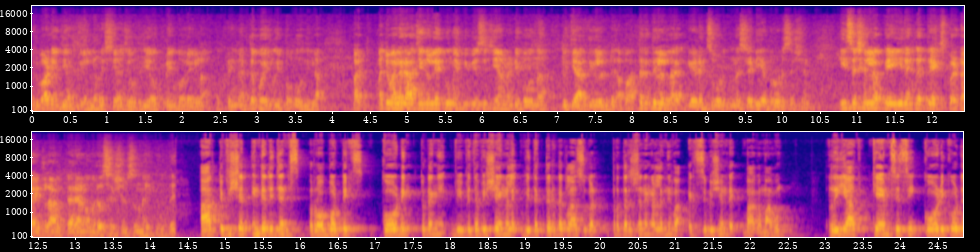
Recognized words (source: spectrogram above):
ഒരുപാട് വിദ്യാർത്ഥികളുണ്ട്. റഷ്യ ജോർജിയ ഉക്രൈൻ പോലെയുള്ള ഉക്രൈൻ നേരത്തെ പോയിരുന്നു ഇപ്പോൾ പോകുന്നില്ല. മറ്റു പല രാജ്യങ്ങളിലേക്കും എം ബി ബി എസ് ചെയ്യാൻ വേണ്ടി പോകുന്ന വിദ്യാർത്ഥികളുണ്ട്. അപ്പോൾ അത്തരത്തിലുള്ള ഗൈഡൻസ് കൊടുക്കുന്ന സ്റ്റഡി അബ്രോഡ് സെഷൻ ഈ സെഷനിലൊക്കെ ഈ രംഗത്തെ എക്സ്പെർട്ട് ആയിട്ടുള്ള ആൾക്കാരാണ് ഓരോ സെഷൻസും നയിക്കുന്നത്. ആർട്ടിഫിഷ്യൽ ഇന്റലിജൻസ് റോബോട്ടിക്സ് കോഡിംഗ് തുടങ്ങി വിവിധ വിഷയങ്ങളിൽ വിദഗ്ധരുടെ ക്ലാസുകൾ പ്രദർശനങ്ങൾ എന്നിവ എക്സിബിഷന്റെ ഭാഗമാകും. Riyadh K M C C Kozhikode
